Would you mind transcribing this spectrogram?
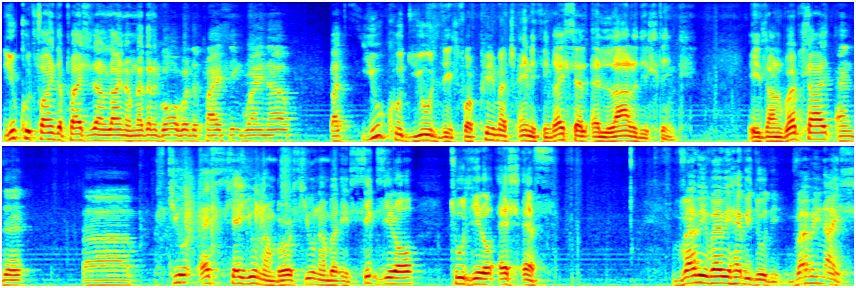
you could find the prices online. I'm not going to go over the pricing right now, but you could use this for pretty much anything. I sell a lot of these things. It's on website and the uh, SKU, SKU number, SKU number is 6020SF. Very, very heavy duty, very nice.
